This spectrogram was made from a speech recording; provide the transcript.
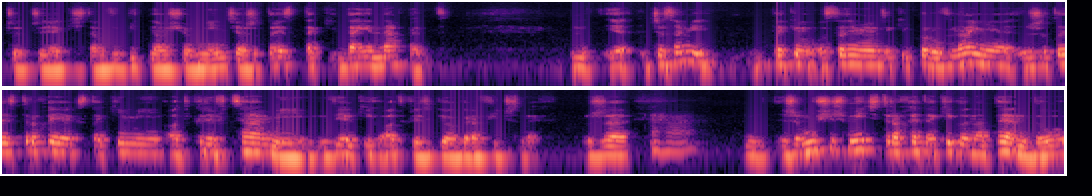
czy, czy jakieś tam wybitne osiągnięcia, że to jest taki, daje napęd. Ja czasami takim, ostatnio miałem takie porównanie, że to jest trochę jak z takimi odkrywcami wielkich odkryć geograficznych, że Aha że musisz mieć trochę takiego napędu,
